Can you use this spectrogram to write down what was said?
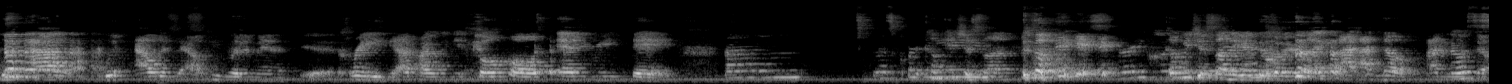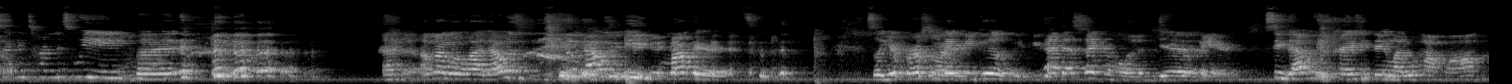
Without without a doubt, he would have been Yeah. crazy. I probably would get phone calls every day. Um, that's Courtney. Come get your son. Come get your son and your daughter. Like I, I know. I know. it's the second time this week, Mhm. but I know. I'm not gonna lie, that was that was me for my parents. So your first one may be good. If you had that second one, Yeah. prepared. See, that was the crazy thing. Like with my mom.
